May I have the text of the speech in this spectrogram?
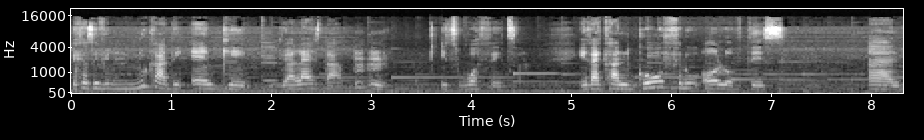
because if you look at the end game, you realize that it's worth it. If I can go through all of this and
